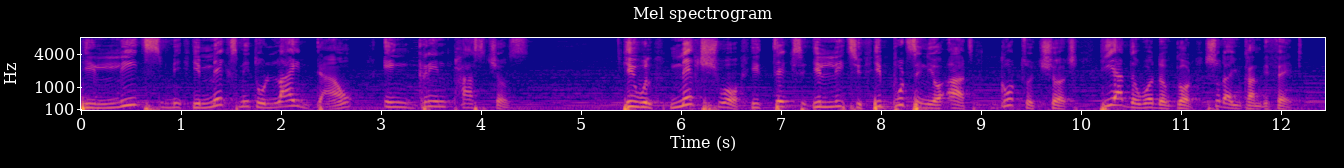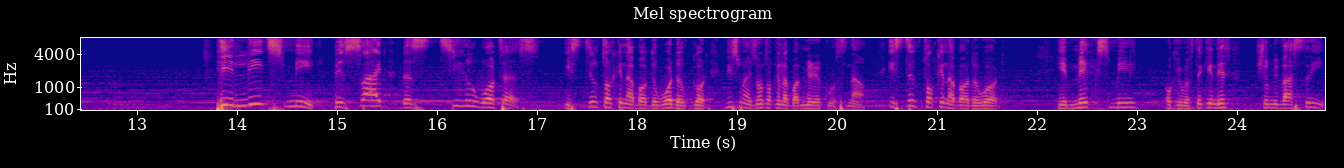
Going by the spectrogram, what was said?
he leads me, he makes me to lie down in green pastures. He will make sure he takes he leads you, he puts in your heart. Go to church, hear the word of God so that you can be fed. He leads me beside the still waters. He's still talking about the word of God. This one is not talking about miracles now. He's still talking about the word. He makes me, okay, we've taken this. Show me verse 3.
